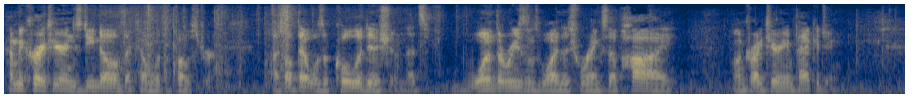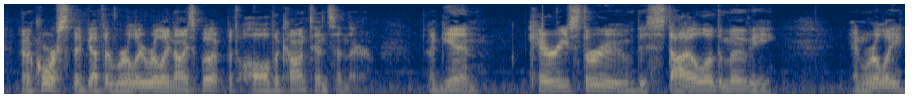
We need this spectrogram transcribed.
How many Criterions do you know that come with a poster? I thought that was a cool addition. That's one of the reasons why this ranks up high on Criterion packaging. And of course, they've got the really, really nice book with all the contents in there. Again, carries through the style of the movie and really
